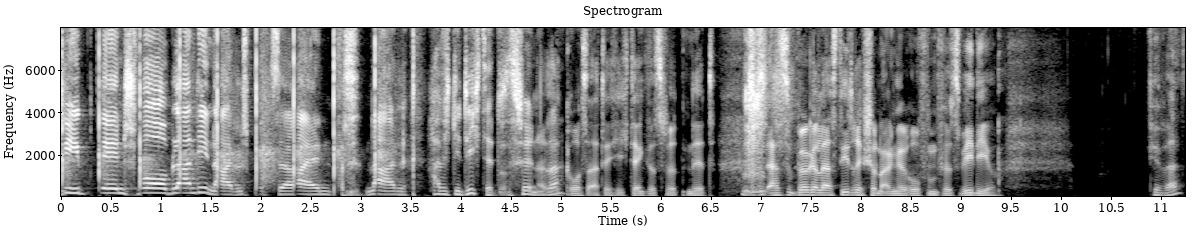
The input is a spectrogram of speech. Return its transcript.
Schieb den Schwurbel an die Nagelspitze rein. Nadel. Habe ich gedichtet. Das ist schön, oder? Großartig. Ich denke, das wird nett. Hast du Bürger Lars Dietrich schon angerufen fürs Video? Für was?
